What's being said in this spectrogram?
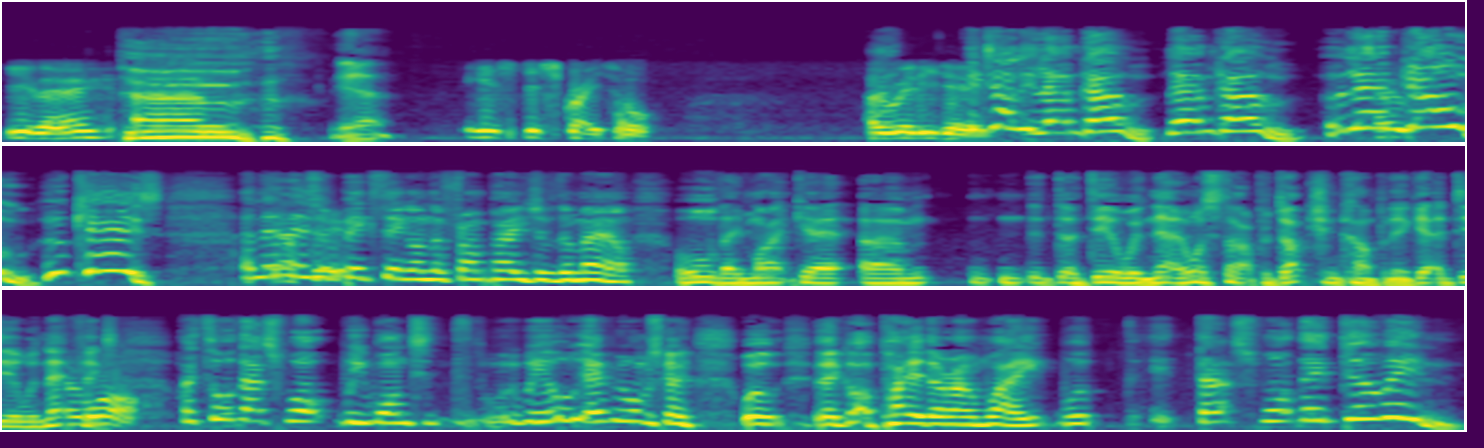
You know. Um, yeah. It's disgraceful. I really do. Exactly. Let them go. Let them go. Let them go. Who cares? And then That's there's a it. big thing on the front page of the Mail. Oh, they might get um, a deal with. Net- They want to start a production company and get a deal with Netflix. I thought that's what we wanted. We all, everyone was going. Well, they've got to pay their own way. Well, it, that's what they're doing.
